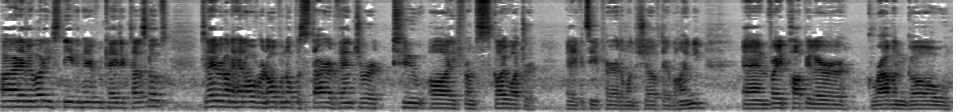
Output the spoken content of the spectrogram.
Alright everybody, Stephen here from KTEC Telescopes. Today we're going to head over and open up a Star Adventurer 2i from Skywatcher. Uh, you can see a pair of them on the shelf there behind me. Um, very popular grab and go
